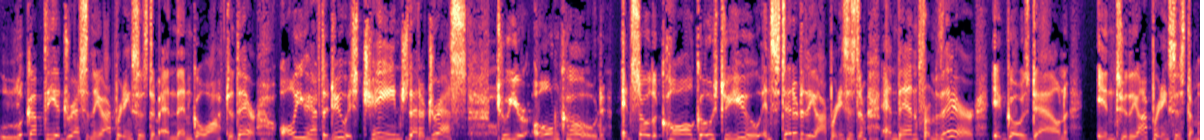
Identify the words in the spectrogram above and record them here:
look up the address in the operating system and then go off to there. All you have to do is change that address to your own code, and so the call goes to you instead of to the operating system, and then from there it goes down into the operating system.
